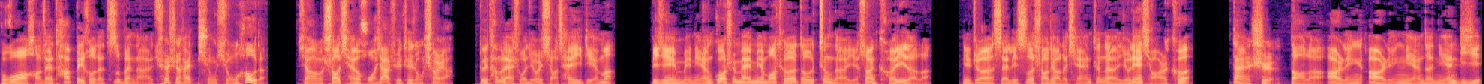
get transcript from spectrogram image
不过好在它背后的资本呢，确实还挺雄厚的。像烧钱活下去这种事儿呀，对他们来说就是小菜一碟嘛。毕竟每年光是卖面包车都挣的也算可以的了。你这赛利斯烧掉的钱真的有点小儿科。但是到了二零二零年的年底，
